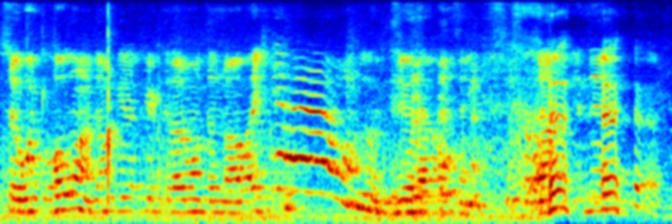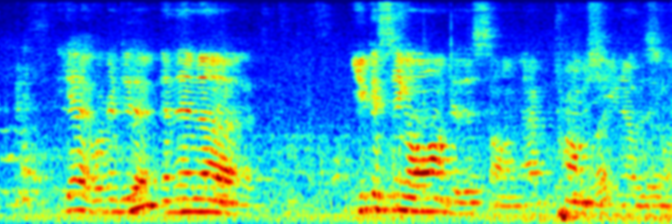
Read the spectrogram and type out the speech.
So wait, hold on, don't get up here because I want them to all like, yeah, I want to do that whole thing. Uh, and then, yeah, we're gonna do that. And then uh, you can sing along to this song. I promise you, you know this song.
